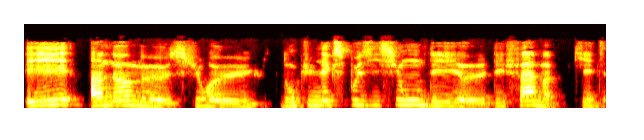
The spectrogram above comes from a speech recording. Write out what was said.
et un homme euh, sur euh, donc une exposition des, euh, des femmes qui est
